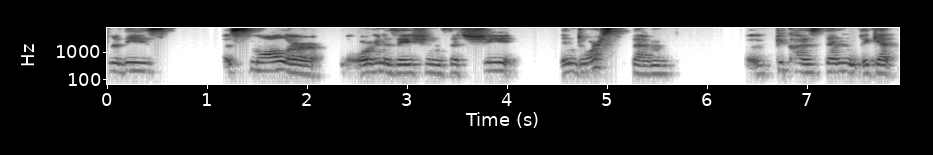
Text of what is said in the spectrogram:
for these uh, smaller organizations that she endorsed them because then they get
